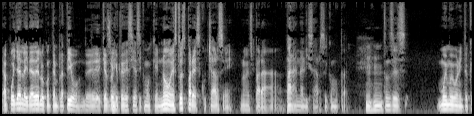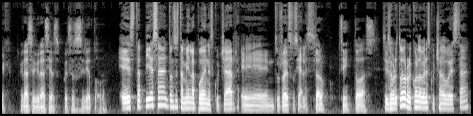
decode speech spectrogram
apoya la idea de lo contemplativo, de que es lo que te decía, así como que no, esto es para escucharse, no es para, para analizarse como tal. Entonces, muy, muy bonito que. Gracias, gracias. Pues eso sería todo. Esta pieza, entonces también la pueden escuchar en tus redes sociales. Claro. Sí, todas. Sí, sobre todo recuerdo haber escuchado esta,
